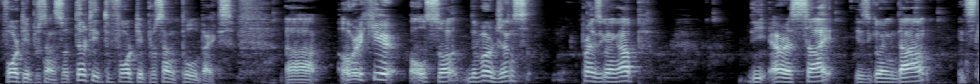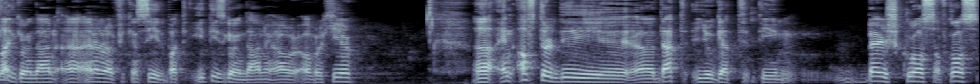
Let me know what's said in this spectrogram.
40 percent so 30 to 40 percent pullbacks. Uh, over here also divergence price going up the RSI is going down it's slightly going down uh, I don't know if you can see it but it is going down over, over here uh, and after the uh, that you get the bearish cross of course.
